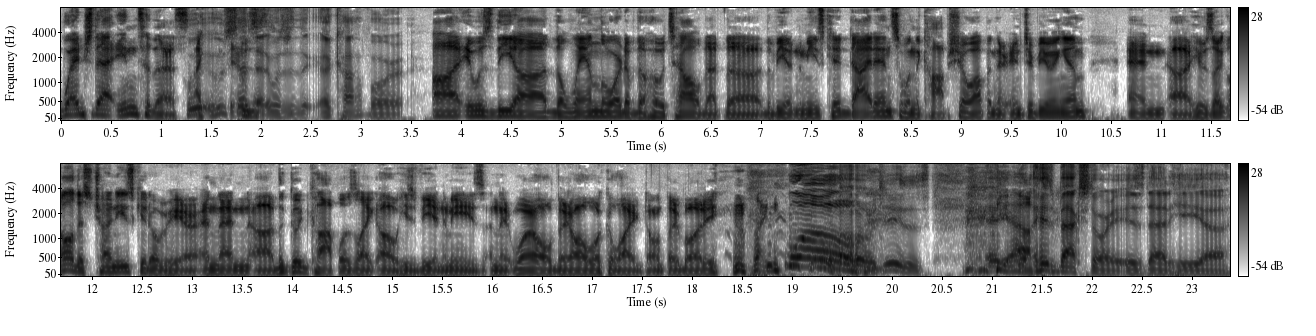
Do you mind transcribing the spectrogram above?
wedge that into this. who, I- who it said was- that? Was it the, a cop or? Uh, it was the uh the landlord of the hotel that the the Vietnamese kid died in. So when the cops show up and they're interviewing him, and uh, he was like, "Oh, this Chinese kid over here," and then uh, the good cop was like, "Oh, he's Vietnamese," and they, well, they all look alike, don't they, buddy? like, whoa, Jesus! Yeah. Well, his backstory is that he uh,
